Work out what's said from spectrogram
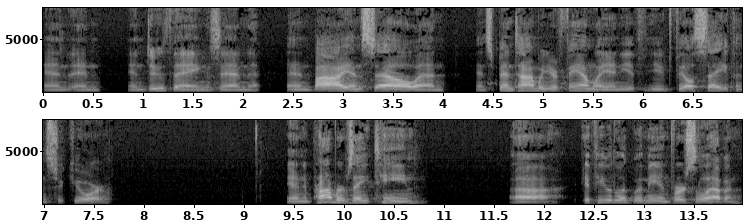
and, and, and do things and, and buy and sell and, and spend time with your family, and you'd, you'd feel safe and secure. And in Proverbs 18, uh, if you would look with me in verse 11,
